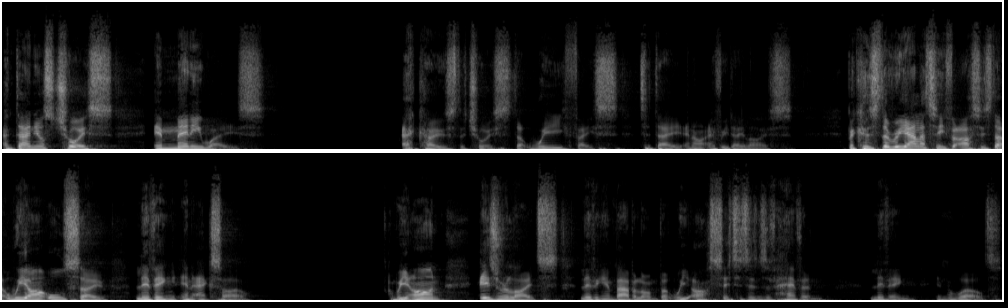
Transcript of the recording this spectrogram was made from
And Daniel's choice, in many ways, echoes the choice that we face today in our everyday lives. Because the reality for us is that we are also living in exile. We aren't Israelites living in Babylon, but we are citizens of heaven living in the world.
